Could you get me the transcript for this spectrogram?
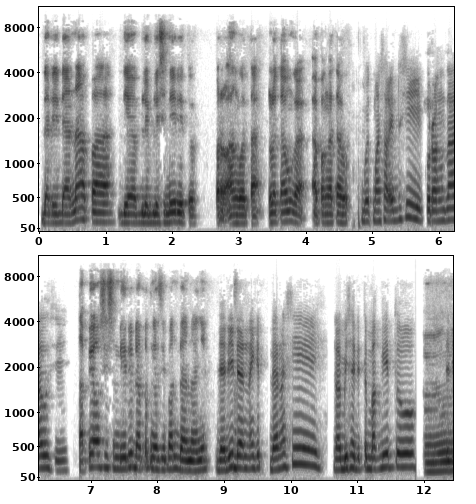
dari dana apa dia beli-beli sendiri tuh per anggota lo tahu nggak apa nggak tahu buat masalah itu sih kurang tahu sih. tapi osis sendiri dapat nggak sih pan dananya Jadi dana dana sih nggak bisa ditebak gitu. Hmm, Jadi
